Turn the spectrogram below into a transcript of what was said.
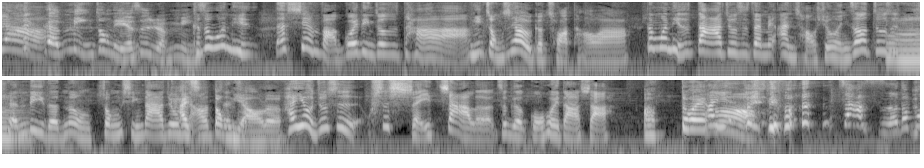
呀、人民，重点也是人民。可是问题，那宪法规定就是他啊。你总是要有个耍头啊，但问题是，大家就是在那边暗潮汹涌，你知道，就是嗯权力的那种中心，大家就开始想要动摇了还有就是，是谁炸了这个国会大厦？啊，对他也哈，对你不能炸死了都不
